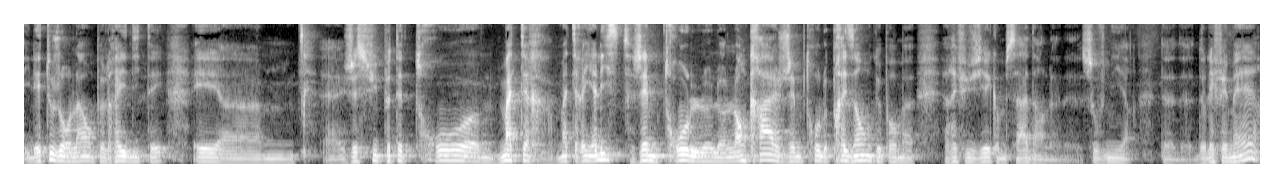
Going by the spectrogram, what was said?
il est toujours là, on peut le rééditer. Et euh, je suis peut-être trop matérialiste. J'aime trop l'ancrage, j'aime trop le présent que pour me réfugier comme ça dans le, souvenir de, de l'éphémère.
